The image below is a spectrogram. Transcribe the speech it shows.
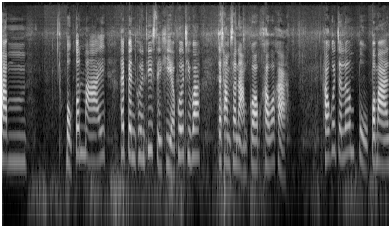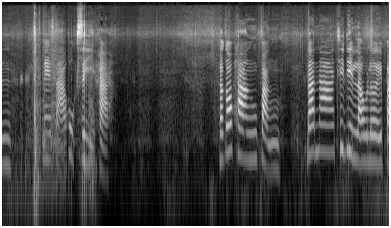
ทำปลูกต้นไม้ให้เป็นพื้นที่สีเขียวเพื่อที่ว่าจะทำสนามกอล์ฟเขาอะค่ะ เขาก็จะเริ่มปลูกประมาณเมษาหกสี่ค่ะ แล้วก็ทางฝั่งด้านหน้าที่ดินเราเลยไป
